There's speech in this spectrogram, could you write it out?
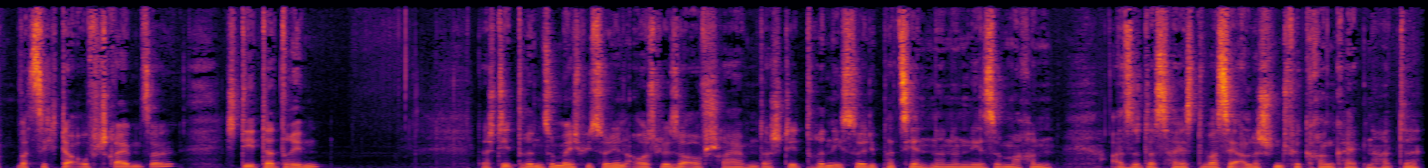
was ich da aufschreiben soll. Steht da drin. Da steht drin zum Beispiel, ich soll den Auslöser aufschreiben. Da steht drin, ich soll die Patientenanamnese machen. Also das heißt, was er alles schon für Krankheiten hatte.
